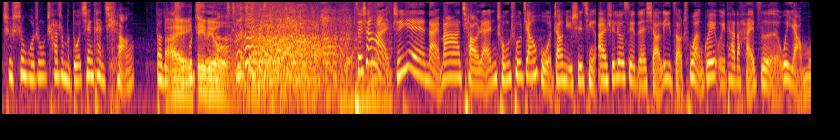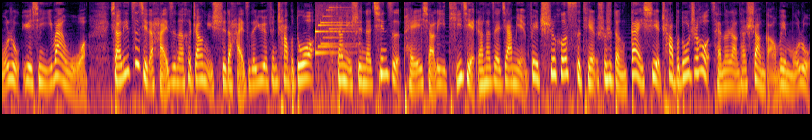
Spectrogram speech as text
这生活中差这么多？先看墙到底值不值？在上海，职业奶妈悄然重出江湖。张女士请二十六岁的小丽早出晚归，为她的孩子喂养母乳，月薪一万五。小丽自己的孩子呢，和张女士的孩子的月份差不多。张女士呢，亲自陪小丽体检，让她在家免费吃喝四天，说是等代谢差不多之后，才能让她上岗喂母乳。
